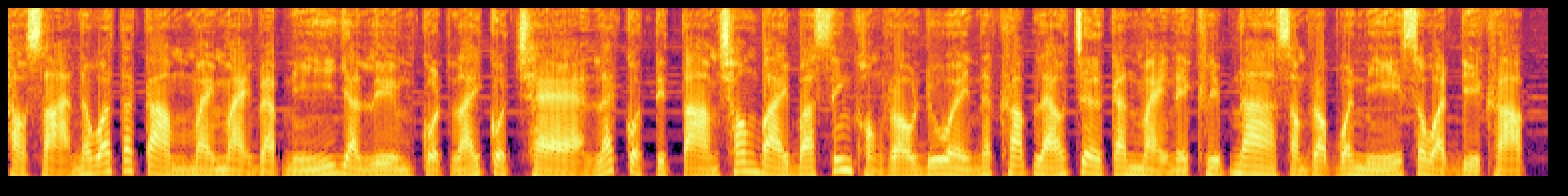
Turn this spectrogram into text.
ข่าวสารนวัตกรรมใหม่ๆ แบบนี้อย่าลืมกดไลค์กดแชร์ และกดติดตามช่องบายบัสซิ่งของเราด้วยนะครับ แล้วเจอกันใหม่ในคลิปหน้าสำหรับวันนี้ สวัสดีครับ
